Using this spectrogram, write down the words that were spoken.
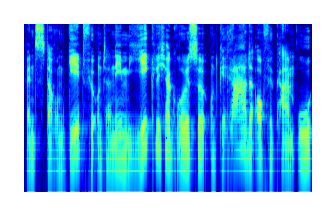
wenn es darum geht, für Unternehmen jeglicher Größe und gerade auch für KMU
